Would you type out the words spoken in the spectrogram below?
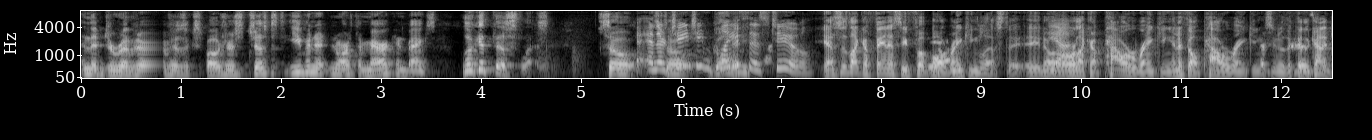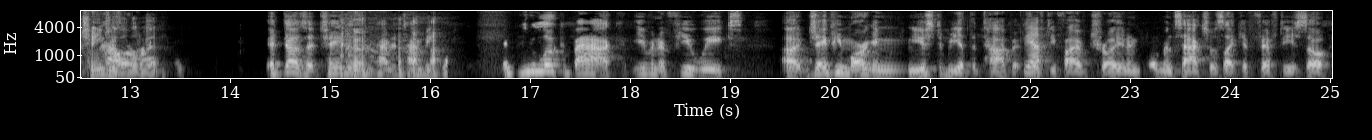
and the derivatives exposures, just even at North American banks. Look at this list. So and they're so changing places too. Yeah, this is like a fantasy football yeah. ranking list, you know, yeah. or like a power ranking, NFL power rankings. You know, the, it kind of changes a little ranking. bit. It does. It changes from time to time because if you look back even a few weeks, uh, JP Morgan used to be at the top at yep. 55 trillion and Goldman Sachs was like at 50. So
